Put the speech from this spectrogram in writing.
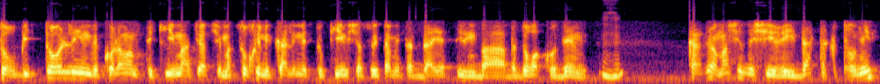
הסורביטולים וכל הממתיקים, את יודעת, שמצאו כימיקלים מתוקים שעשו איתם את הדייטים בדור הקודם. מהמם. כאן זה ממש איזושהי רעידה טקטונית,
